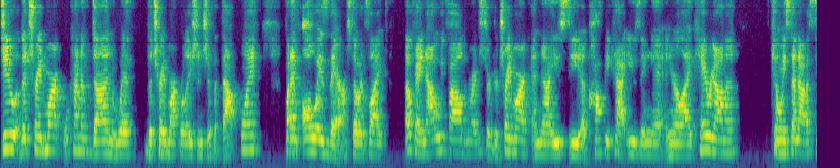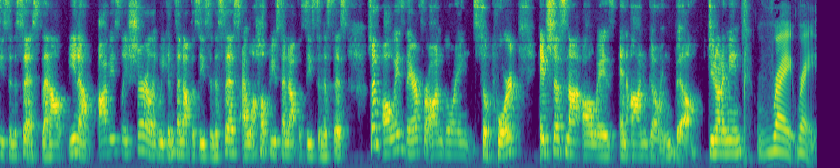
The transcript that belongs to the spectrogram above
do the trademark, we're kind of done with the trademark relationship at that point, but I'm always there. So it's like, okay, now we filed and registered your trademark, and now you see a copycat using it, and you're like, hey, Rihanna, can we send out a cease and desist? Then I'll, you know, obviously, sure, like we can send out the cease and desist. I will help you send out the cease and desist. So I'm always there for ongoing support. It's just not always an ongoing bill. Do you know what I mean? Right, right.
